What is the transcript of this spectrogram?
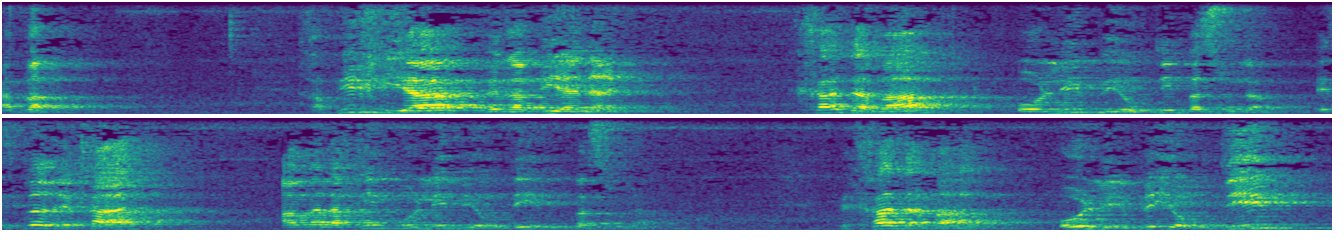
הבא, רבי חייא ורבי ינאי, אחד אמר עולים ויורדים בסולם. הסבר אחד, המלאכים עולים ויורדים בסולם. ואחד אמר עולים ויורדים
